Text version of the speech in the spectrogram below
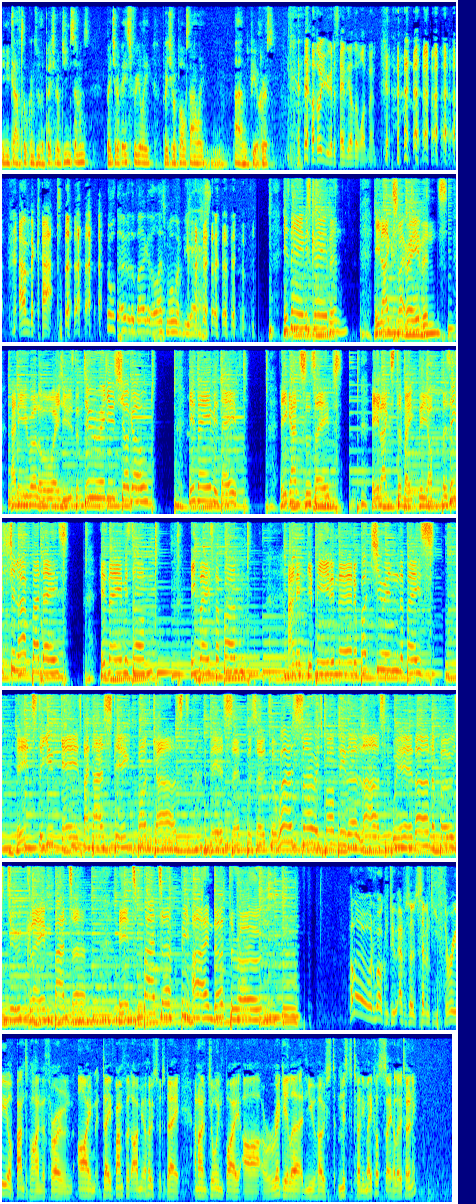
You need to have tokens with a picture of Gene Simmons, picture of Ace Frehley, picture of Paul Stanley, and Peter Criss. I thought you were going to say the other one then. and the cat. Pulled it out of the bag at the last moment. Yes. His name is Craven. He likes white ravens, and he will always use them to reduce your gold. His name is Dave. He cancels saves. He likes to make the opposition have bad days. His name is Tom. He plays for fun. And if you beat him, then he'll punch you in the face. It's the UK's fantastic podcast. This episode's the worst, so it's probably the last. With unopposed to claim banter. It's banter behind the throne. Hello and welcome to episode 73 of Banter Behind the Throne. I'm Dave Bamford, I'm your host for today, and I'm joined by our regular new host, Mr. Tony Makos. Say hello, Tony.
